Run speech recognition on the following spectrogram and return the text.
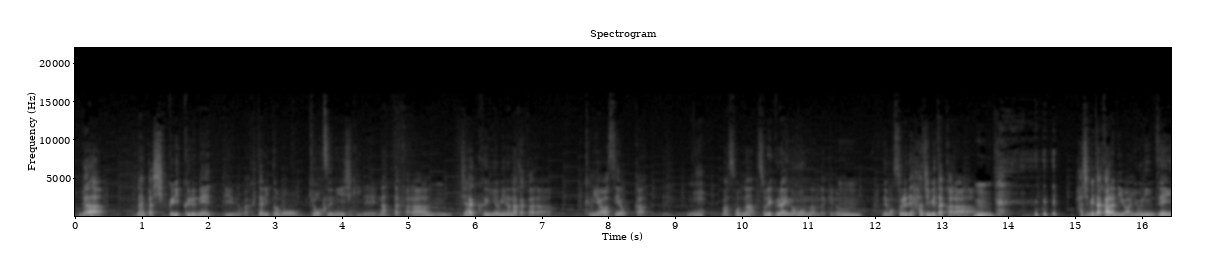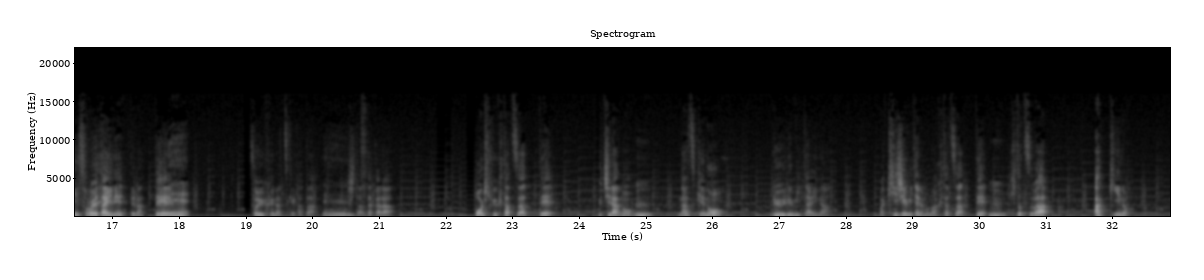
がなんかしっくりくるねっていうのが2人とも共通認識でなったから、うん。じゃあ訓読みの中から組み合わせよっかって。ね。まあそんなそれくらいのもんなんだけど、うん。でもそれで始めたから、うん。始めたからには4人全員揃えたいねってなって、ね。そういう風な付け方うんをした、だから大きく2つあってうちらのうん。名付けのルールみたいな、まあ、基準みたいなものは2つあって、うん。一つはアッキーの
